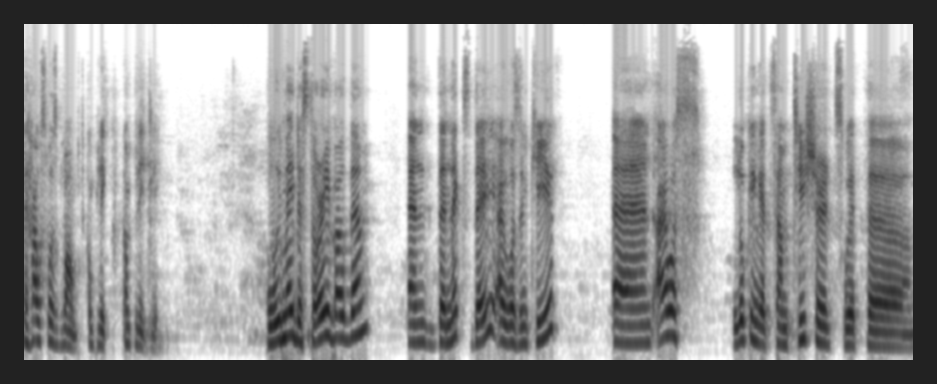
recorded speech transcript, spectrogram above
the house was bombed complete, completely. We made a story about them, and the next day I was in Kiev, and I was looking at some T-shirts with uh,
